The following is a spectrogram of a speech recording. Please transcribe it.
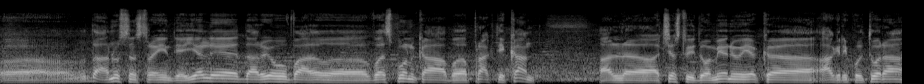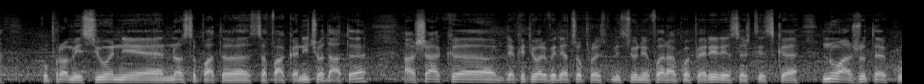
Uh, da, nu sunt străin de ele, dar eu vă, uh, vă spun ca uh, practicant al acestui domeniu e că agricultura cu promisiuni nu o să poată să facă niciodată, așa că de câte ori vedeți o promisiune fără acoperire, să știți că nu ajută cu,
